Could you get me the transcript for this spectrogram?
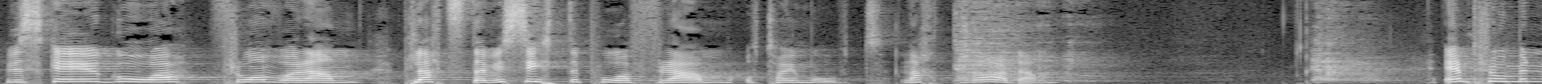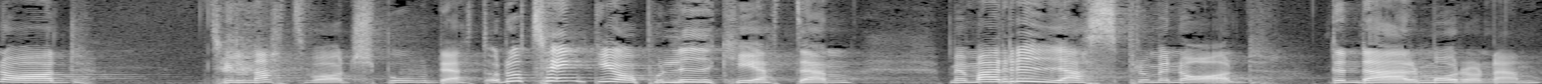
Vi ska ju gå från vår plats där vi sitter på fram och ta emot nattvarden. En promenad till nattvardsbordet. Och då tänker jag på likheten med Marias promenad den där morgonen.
